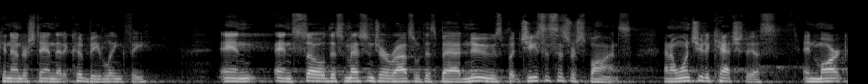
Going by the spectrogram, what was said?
can understand that it could be lengthy. And, and so this messenger arrives with this bad news. But Jesus' response and I want you to catch this in Mark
